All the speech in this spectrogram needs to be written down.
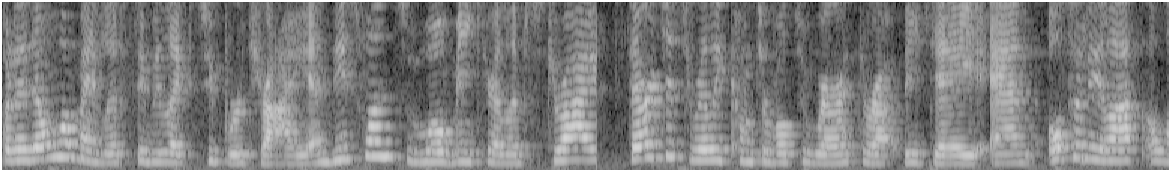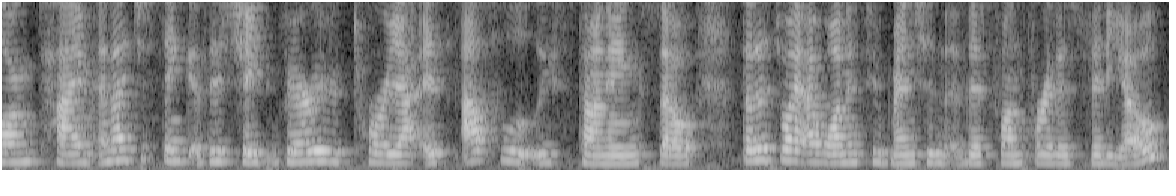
but I don't want my lips to be like super dry and these ones won't make your lips dry. They're just really comfortable to wear throughout the day and also they last a long time. And I just think this shade Very Victoria is absolutely stunning. So that is why I wanted to mention this one for this video.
